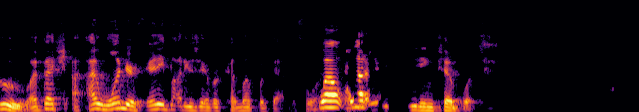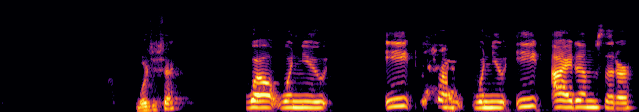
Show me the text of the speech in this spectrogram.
ooh, I bet you, I I wonder if anybody's ever come up with that before. Well, what eating templates. What'd you say? well, when you eat from when you eat items that are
